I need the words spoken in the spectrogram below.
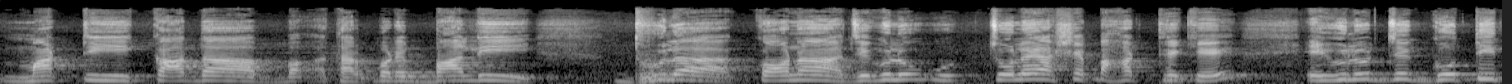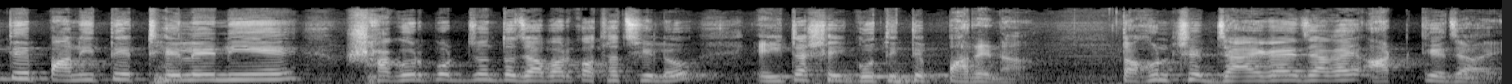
মাটি, কাদা তারপরে বালি, ধুলা, কণা যেগুলো চলে আসে পাহাড় থেকে, এগুলোর যে গতিতে পানিতে ঠেলে নিয়ে সাগর পর্যন্ত যাবার কথা ছিল, এইটা সেই গতিতে পারে না। তখন সে জায়গায় জায়গায় আটকে যায়।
